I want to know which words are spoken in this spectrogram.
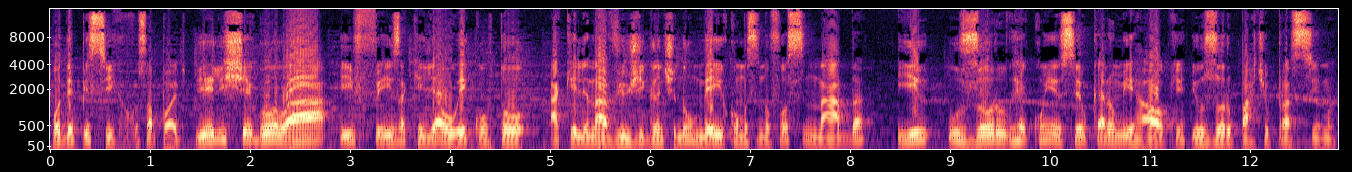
Poder psíquico, só pode. E ele chegou lá e fez aquele Aue, cortou aquele navio gigante no meio como se não fosse nada e o Zoro reconheceu que era o Mihawk e o Zoro partiu para cima.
